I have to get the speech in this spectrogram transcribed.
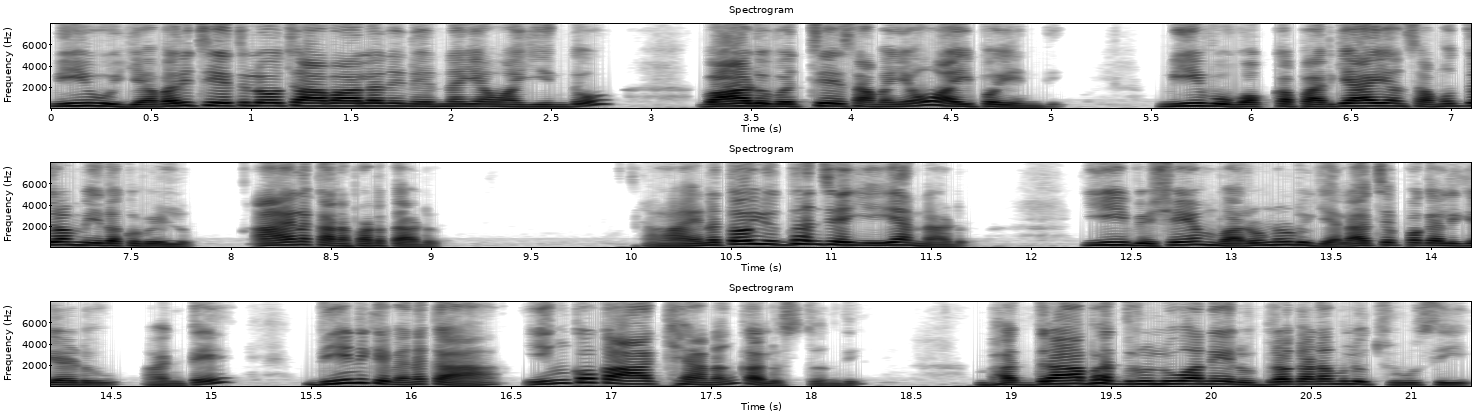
నీవు ఎవరి చేతిలో చావాలని నిర్ణయం అయ్యిందో వాడు వచ్చే సమయం అయిపోయింది. నీవు ఒక్క పర్యాయం సముద్రం మీదకు వెళ్ళు. ఆయన కనపడతాడు. ఆయనతో యుద్ధం చెయ్యి అన్నాడు. ఈ విషయం వరుణుడు ఎలా చెప్పగలిగాడు? అంటే దీనికి వెనక ఇంకొక ఆఖ్యానం కలుస్తుంది. భద్రాభద్రులు అనే రుద్రగణములు చూసి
